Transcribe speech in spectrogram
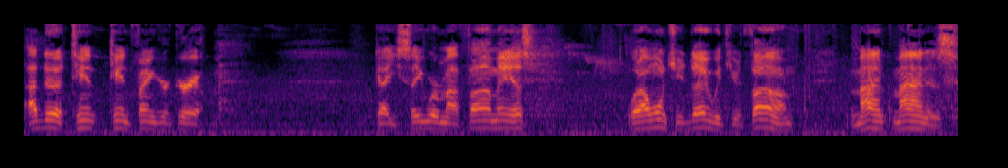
I do a 10, 10 finger grip. Okay, you see where my thumb is? What I want you to do with your thumb, mine, mine is,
